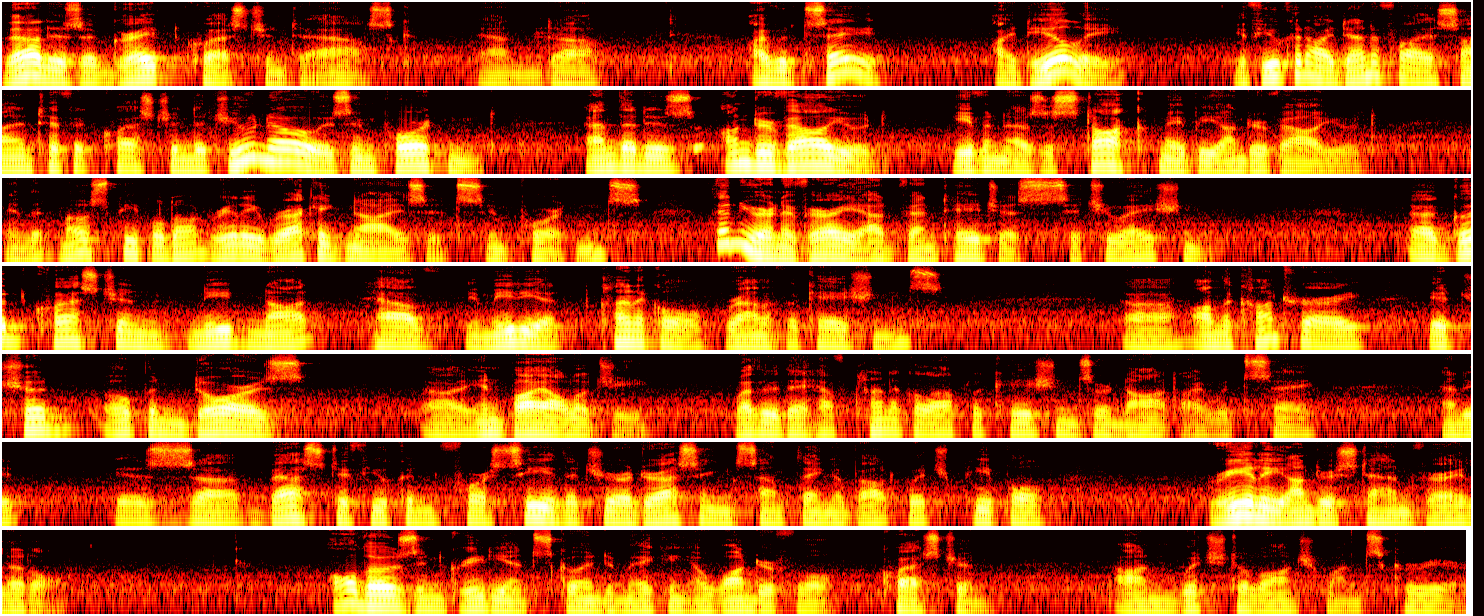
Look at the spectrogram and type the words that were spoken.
That is a great question to ask. And uh, I would say, ideally, if you can identify a scientific question that you know is important and that is undervalued, even as a stock may be undervalued, and that most people don't really recognize its importance, then you're in a very advantageous situation. A good question need not have immediate clinical ramifications. Uh, on the contrary, it should open doors uh, in biology, whether they have clinical applications or not, I would say. And it is uh, best if you can foresee that you're addressing something about which people really understand very little. All those ingredients go into making a wonderful question on which to launch one's career.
